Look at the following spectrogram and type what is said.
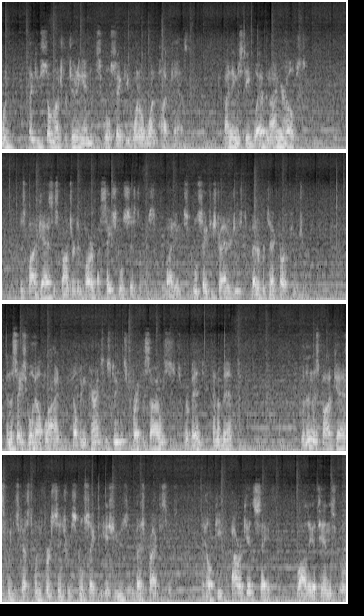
Everyone. Thank you so much for tuning in to the School Safety 101 podcast. My name is Steve Webb, and I'm your host. This podcast is sponsored in part by Safe School Systems, providing school safety strategies to better protect our future, and the Safe School Helpline, helping parents and students break the silence to prevent an event. Within this podcast, we discuss 21st century school safety issues and best practices to help keep our kids safe while they attend school.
